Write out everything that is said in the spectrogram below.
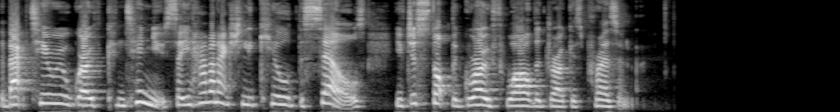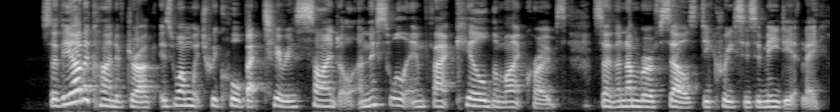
the bacterial growth continues. So you haven't actually killed the cells, you've just stopped the growth while the drug is present. So the other kind of drug is one which we call bactericidal, and this will in fact kill the microbes, so the number of cells decreases immediately.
